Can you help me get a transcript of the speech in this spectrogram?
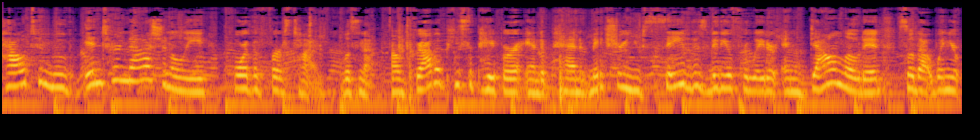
how to move internationally for the first time. Listen up. Now grab a piece of paper and a pen. Make sure you save this video for later and download it so that when you're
